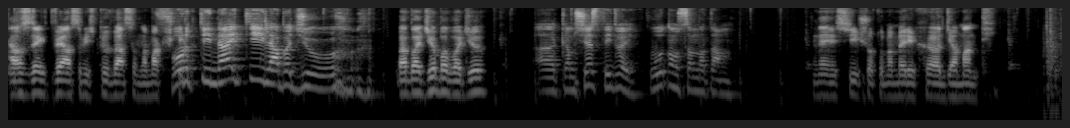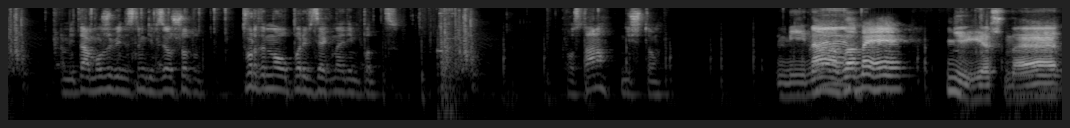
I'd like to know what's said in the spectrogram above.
Аз взех две, аз съм изпил аз съм на макшки. Фортинайти, лабаджу! Бабаджа. А, към 6 идвай. Лутнал съм натам. Не, не си, защото намерих а, диаманти. Ами да, може би не съм ги взел, защото твърде много пари взех на един път. Какво стана? Нищо. Минаваме, ние сме.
